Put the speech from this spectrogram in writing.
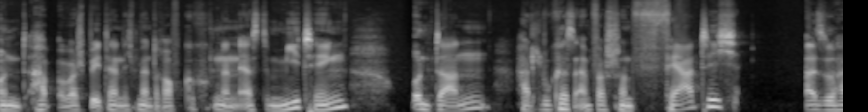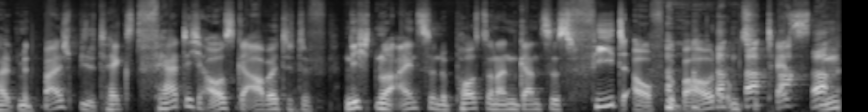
und habe aber später nicht mehr drauf geguckt, dann erst im Meeting und dann hat Lukas einfach schon fertig, also halt mit Beispieltext, fertig ausgearbeitete, nicht nur einzelne Posts, sondern ein ganzes Feed aufgebaut, um zu testen,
